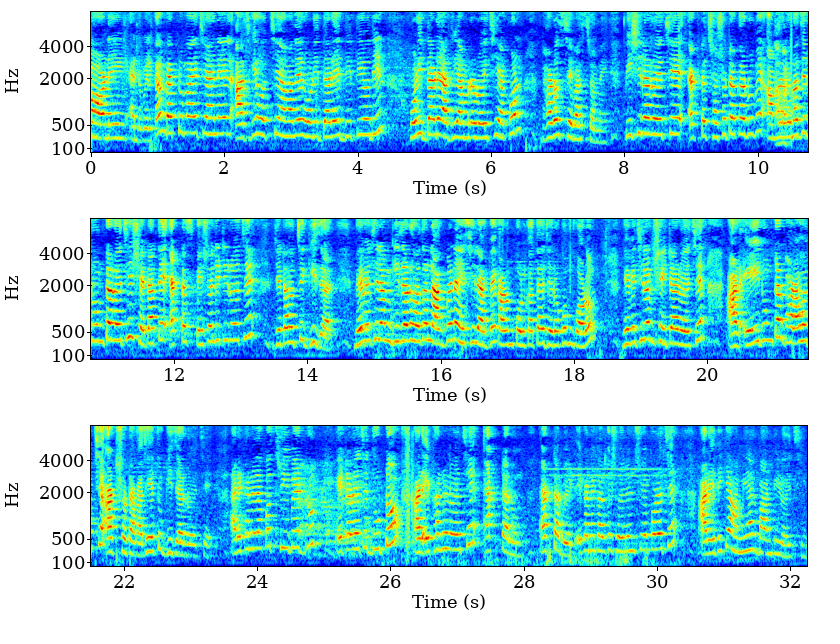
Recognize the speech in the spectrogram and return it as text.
Morning and welcome back to my channel আজকে হচ্ছে আমাদের হরিদ্বারের দ্বিতীয় দিন। হরিদ্বারে আজকে আমরা রয়েছি এখন ভারত সেবাশ্রমে। পিসিরা রয়েছে একটা ছশো টাকার রুমে আমরা আমরা যে রুমটা রয়েছি সেটাতে একটা স্পেশালিটি রয়েছে যেটা হচ্ছে গিজার। ভেবেছিলাম গিজার হয়তো লাগবে না এসি লাগবে কারণ কলকাতায় যেরকম গরম ভেবেছিলাম সেইটা রয়েছে। আর এই রুমটার ভাড়া হচ্ছে আটশো টাকা যেহেতু গিজার রয়েছে। আর এখানে দেখো থ্রি বেডরুম এটা রয়েছে দুটো আর এখানে রয়েছে একটা রুম একটা বেড এখানে কালকে শৈলেন শুয়ে পড়েছে আর এদিকে আমি আর বান্টি রয়েছি।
